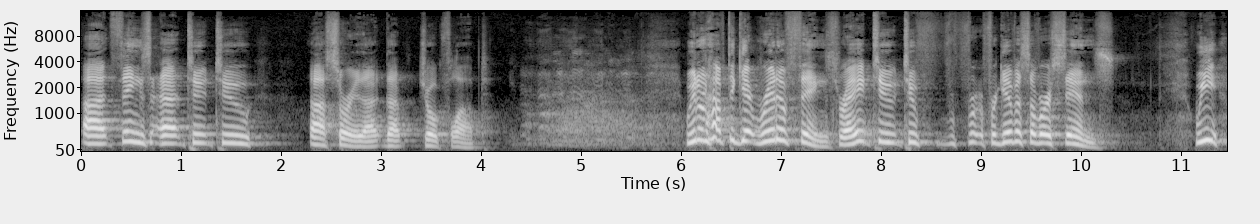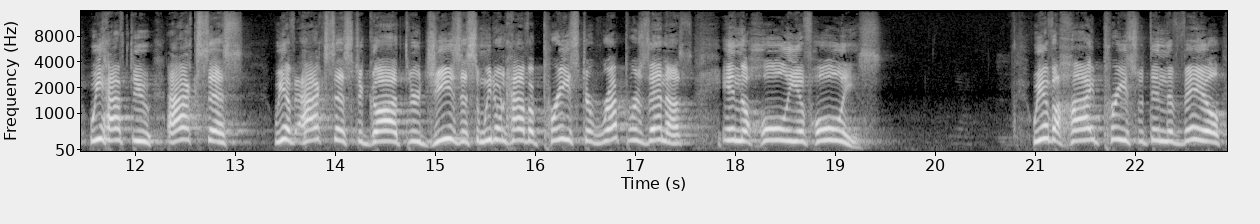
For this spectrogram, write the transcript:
uh, things uh, to, to uh, sorry, that, that joke flopped. We don't have to get rid of things, right? To, to f- forgive us of our sins. We, we have to access, we have access to God through Jesus, and we don't have a priest to represent us in the Holy of Holies. We have a high priest within the veil,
